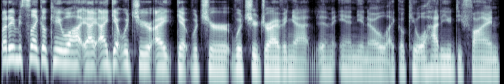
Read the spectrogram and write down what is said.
but it's like, okay, well, I, I get what you're, I get what you're, what you're driving at, and and you know, like, okay, well, how do you define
